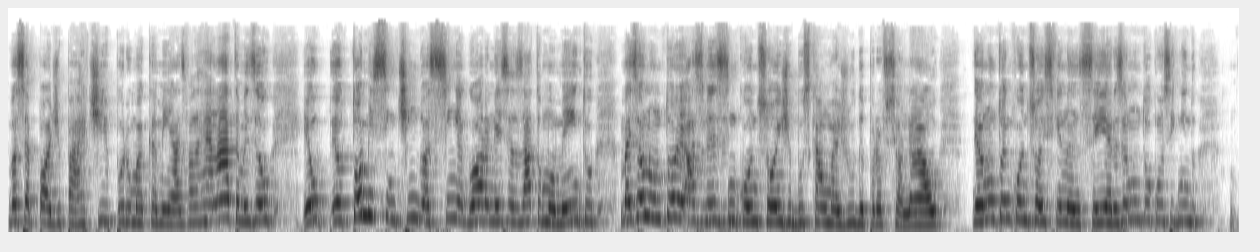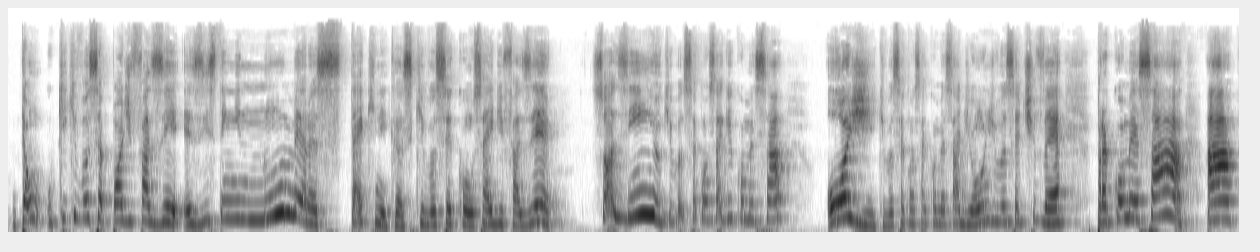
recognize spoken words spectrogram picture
Você pode partir por uma caminhada e falar, Renata, mas eu, eu, eu tô me sentindo assim agora, nesse exato momento, mas eu não tô, às vezes, em condições de buscar uma ajuda profissional, eu não tô em condições financeiras, eu não tô conseguindo. Então, o que, que você pode fazer? Existem inúmeras técnicas que você consegue fazer sozinho, que você consegue começar hoje, que você consegue começar de onde você estiver, para começar a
